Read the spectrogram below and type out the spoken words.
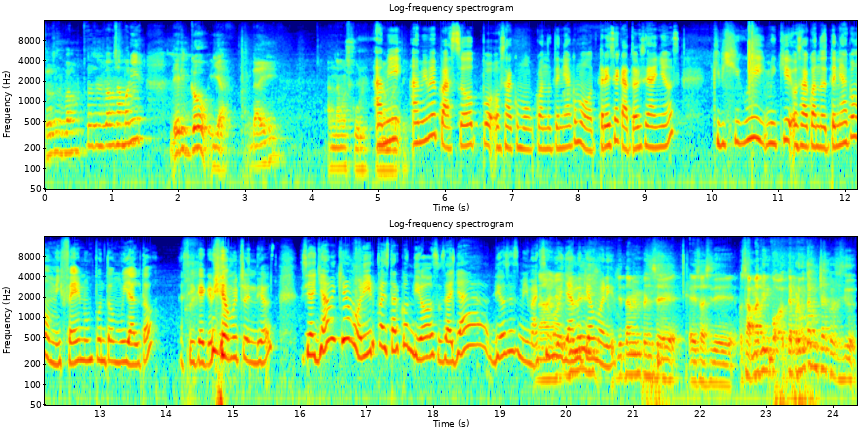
todos nos vamos, todos nos vamos a morir, let it go, y ya, de ahí andamos cool. A mí, a mí me pasó, por, o sea, como cuando tenía como 13, 14 años, que dije, güey, me quiero, o sea, cuando tenía como mi fe en un punto muy alto, así que creía mucho en Dios, decía, ya me quiero morir para estar con Dios, o sea, ya Dios es mi No, máximo, yo- ya yo me le quiero morir. Yo también pensé eso así de. O sea, más bien, te preguntan muchas cosas así de.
